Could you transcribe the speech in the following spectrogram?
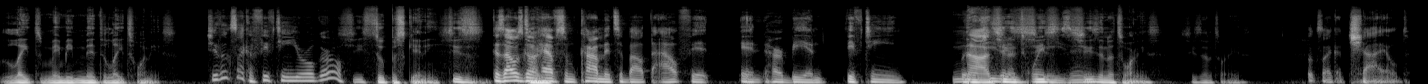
late, maybe mid to late twenties. She looks like a 15 year old girl. She's super skinny. She's Because I was gonna have some comments about the outfit and her being 15. But nah, she's she's in her she's, 20s, she's, and- in her twenties. She's in her twenties. Looks like a child.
